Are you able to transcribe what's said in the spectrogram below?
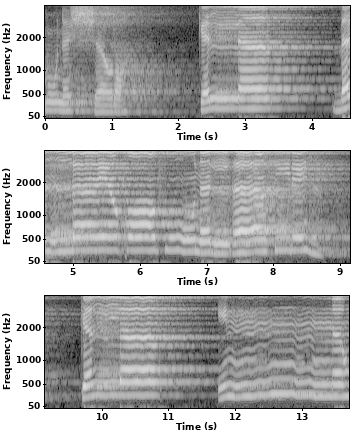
منشرة. كلا بل لا يخافون الآخرة. كلا إنه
